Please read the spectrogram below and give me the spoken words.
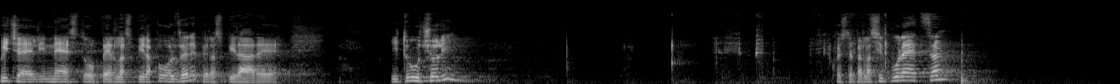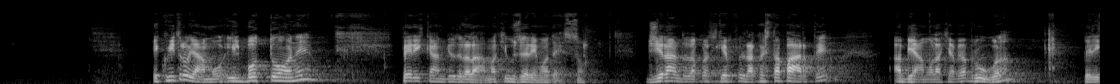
Qui c'è l'innesto per l'aspirapolvere, per aspirare i truccioli. Questo è per la sicurezza. E qui troviamo il bottone per il cambio della lama che useremo adesso. Girando da, qualche, da questa parte abbiamo la chiave a brugola per,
